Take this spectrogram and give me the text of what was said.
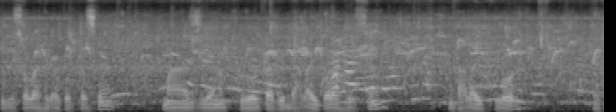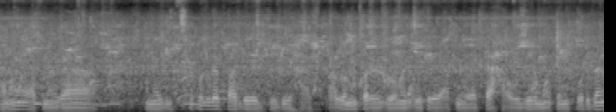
এই যে চলাফেরা করতেছে মাঝিয়ান ফ্লোরটাকে ঢালাই করা হয়েছে। ঢালাই ফ্লোর, এখানে আপনারা মানে ইচ্ছা করলে পাবে যদি হাঁস পালন করেন রুমের ভিতরে, আপনারা একটা হাউজের মতন করবেন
